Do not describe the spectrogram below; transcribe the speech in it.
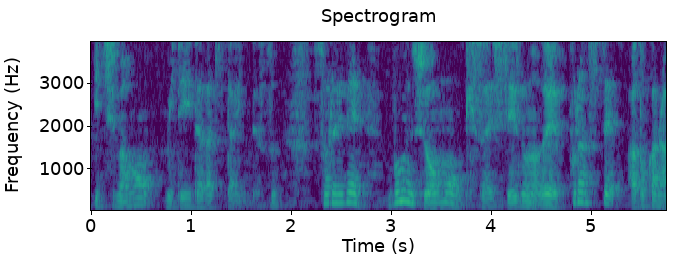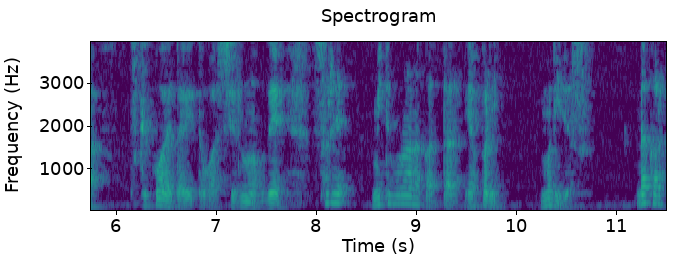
一番を見ていただきたいんです。それで、文章も記載しているので、プラスで後から付け加えたりとかしてるので、それ見てもらわなかったらやっぱり無理です。だから、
